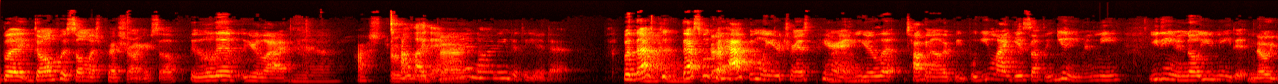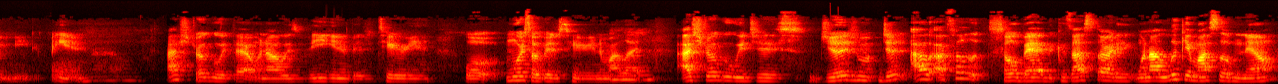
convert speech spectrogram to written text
But don't put so much pressure on yourself. Live your life. I I struggle I was like, with damn, I didn't know I needed to hear that. But that's that's what That- could happen when you're transparent and you're let, talking to other people. You might get something you didn't even need. You didn't even know you needed. No, you need it, man. I struggled with that when I was vegan, and vegetarian. Well, more so vegetarian in my life. Mhm. I struggled with just judge. judge I, I felt so bad because I started when I look at myself now.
